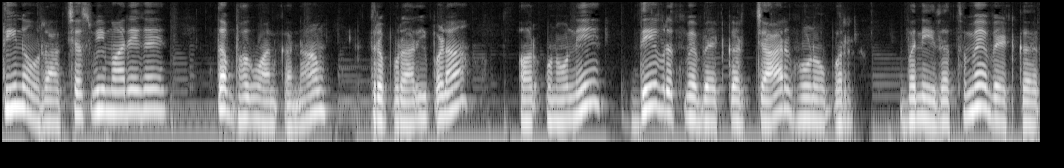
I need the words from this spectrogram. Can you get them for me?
तीनों राक्षस भी मारे गए। तब भगवान का नाम त्रिपुरारी पड़ा और उन्होंने देवरथ में बैठकर चार घोड़ों पर बनी रथ में बैठकर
